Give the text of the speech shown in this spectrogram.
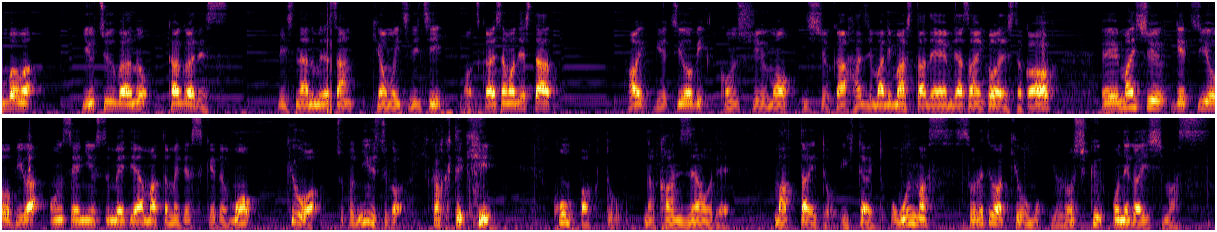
んばんは。YouTuber のかぐわです。リスナーの皆さん今日も一日お疲れ様でした。はい月曜日今週も1週間始まりましたね。皆さんいかがでしたか、えー、毎週月曜日は音声ニュースメディアまとめですけども今日はちょっとニュースが比較的コンパクトな感じなのでまったりといきたいと思います。それでは今日もよろしくお願いします。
